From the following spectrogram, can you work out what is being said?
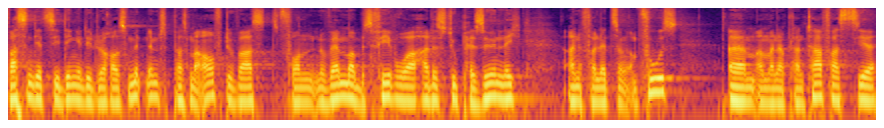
Was sind jetzt die Dinge, die du daraus mitnimmst? Pass mal auf, du warst von November bis Februar, hattest du persönlich eine Verletzung am Fuß, ähm, an meiner Plantarfaszie.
